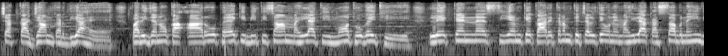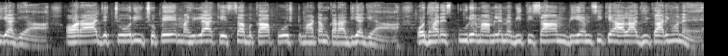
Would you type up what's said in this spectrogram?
चक्का जाम कर दिया है। परिजनों का आरोप है कि बीती शाम महिला की मौत हो गई थी, लेकिन सीएम के कार्यक्रम के चलते उन्हें महिला का शव नहीं दिया गया और आज चोरी छुपे महिला के सब का पोस्टमार्टम करा दिया गया। उधर इस पूरे मामले में बीती शाम बीएमसी के आला अधिकारियों ने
